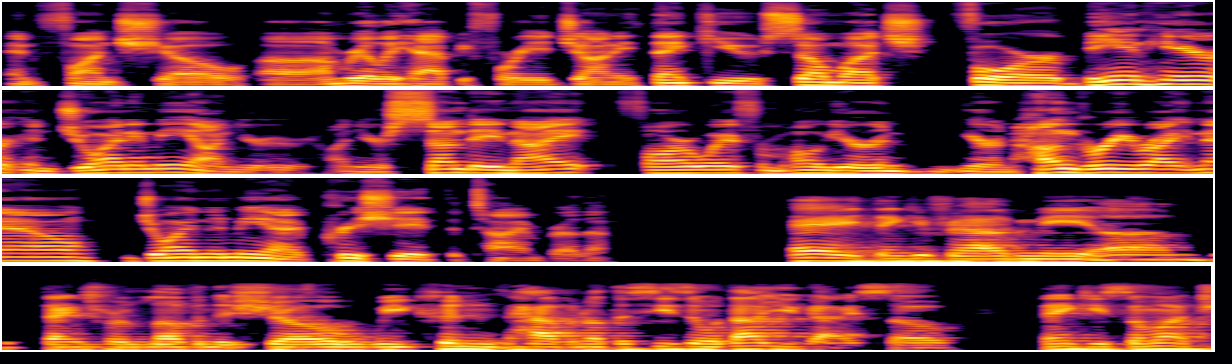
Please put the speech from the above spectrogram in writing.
and fun show. Uh, I'm really happy for you, Johnny. Thank you so much for being here and joining me on your on your Sunday night, far away from home. You're in you're in Hungary right now, joining me. I appreciate the time, brother. Hey, thank you for having me. Um, thanks for loving the show. We couldn't have another season without you guys, so thank you so much.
